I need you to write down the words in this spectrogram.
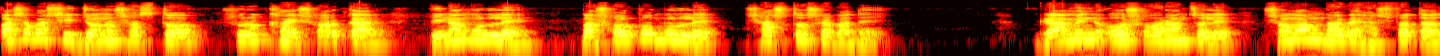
পাশাপাশি জনস্বাস্থ্য সুরক্ষায় সরকার বিনামূল্যে বা স্বল্প মূল্যে স্বাস্থ্যসেবা দেয়। গ্রামীণ ও শহরাঞ্চলে সমানভাবে হাসপাতাল,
